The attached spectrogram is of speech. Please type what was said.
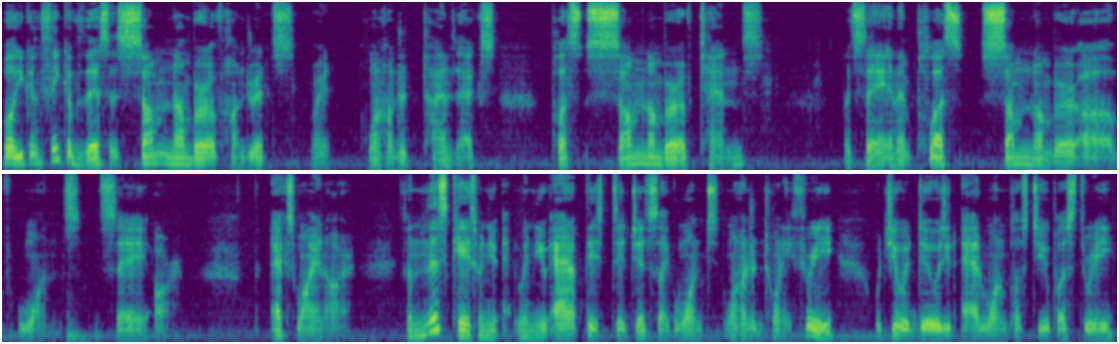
Well, you can think of this as some number of hundreds, right, 100 times x, plus some number of tens, let's say, and then plus some number of ones, let's say r, x, y, and r. So in this case, when you when you add up these digits, like 1, 123, what you would do is you'd add 1 plus 2 plus 3,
